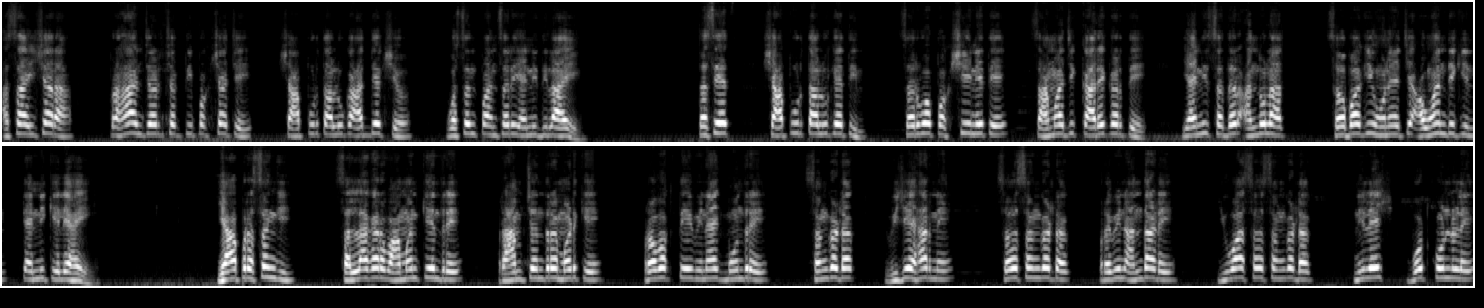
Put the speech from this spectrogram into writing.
असा इशारा प्रहार जनशक्ती पक्षाचे शापूर तालुका अध्यक्ष वसंत पानसरे यांनी दिला आहे. तसेच शापूर तालुक्यातील सर्व पक्षीय नेते सामाजिक कार्यकर्ते यांनी सदर आंदोलनात सहभागी होण्याचे आव्हान देखील त्यांनी केले आहे. या प्रसंगी सल्लागार वामन केंद्रे रामचंद्र मडके प्रवक्ते विनायक बोंद्रे संघटक विजय हारणे सहसंघटक प्रवीण आंदाडे युवा सहसंघटक निलेश बोटकोंडळे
